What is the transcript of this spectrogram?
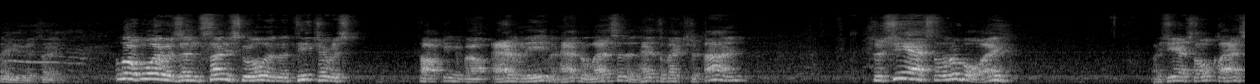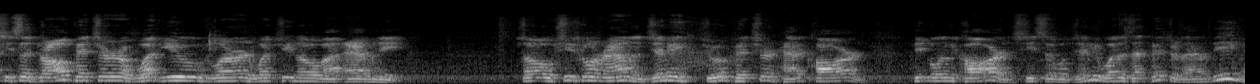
were going to say. A little boy was in Sunday school, and the teacher was talking about Adam and Eve and had the lesson and had some extra time. So she asked the little boy, uh, Uh, she asked the whole class, she said, draw a picture of what you've learned, what you know about Adam and Eve. So she's going around, and Jimmy drew a picture and had a car and people in the car, and she said, Well, Jimmy, what is that picture of Adam and Eve?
